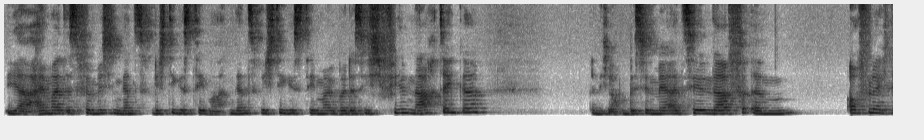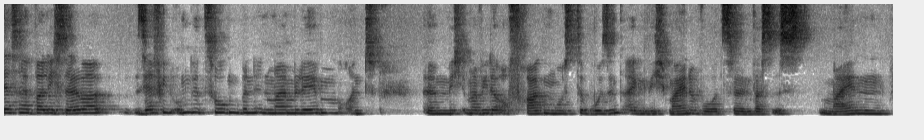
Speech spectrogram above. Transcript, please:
ja, Heimat ist für mich ein ganz wichtiges Thema. Ein ganz wichtiges Thema, über das ich viel nachdenke. Wenn ich auch ein bisschen mehr erzählen darf. Ähm, auch vielleicht deshalb, weil ich selber sehr viel umgezogen bin in meinem Leben und mich immer wieder auch fragen musste, wo sind eigentlich meine Wurzeln? Was ist mein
